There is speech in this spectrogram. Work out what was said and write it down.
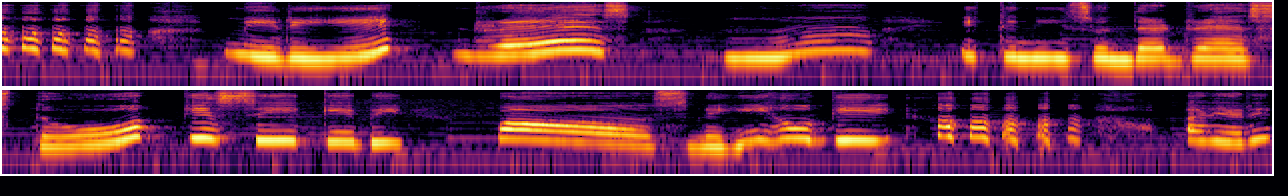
मेरी ये ड्रेस। हम्म, इतनी सुंदर ड्रेस तो किसी के भी पास नहीं होगी। अरे अरे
